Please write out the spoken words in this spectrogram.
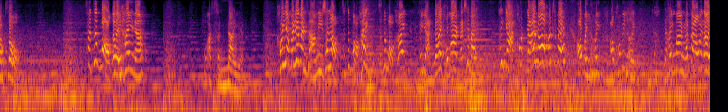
ดอกโศก ฉันจะบอกอะไรให้นะว่าอัศนัยอะเขายังไม่ได้เป็นสามีฉันหรอก ฉันจะบอกให้ ฉันจะบอกให้ถ้าอยากได้เขามากนะใช่ไหมถ้าอยากคนได้มากเขาใช่ไหมเอาไปเลย เอาเขาไปเลยอยากได้มากนะจะเอาไปเลย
